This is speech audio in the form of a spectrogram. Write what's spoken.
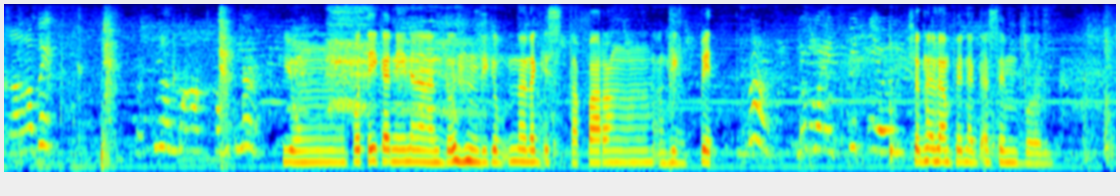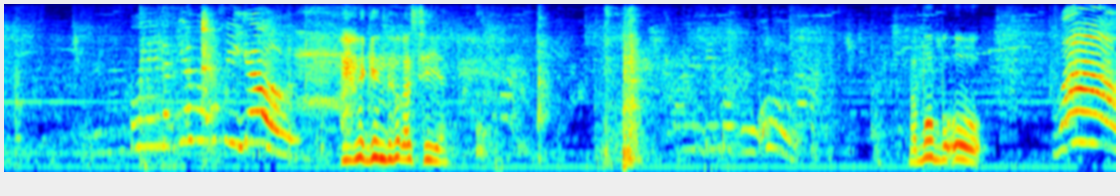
Kakabit. Kasi lang makakabit na. Yung puti kanina na nandun, hindi ko na nag-stock. Parang ang higpit. Maipit yun. Siya na lang pinag-assemble. Lagyan daw kasi yan. Mabubuo. Wow!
